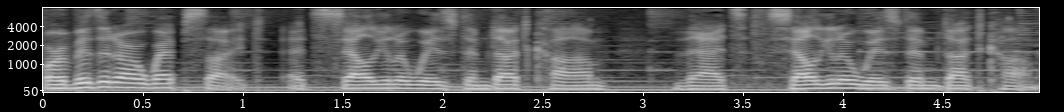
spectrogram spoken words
Or visit our website at cellularwisdom.com. That's cellularwisdom.com.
